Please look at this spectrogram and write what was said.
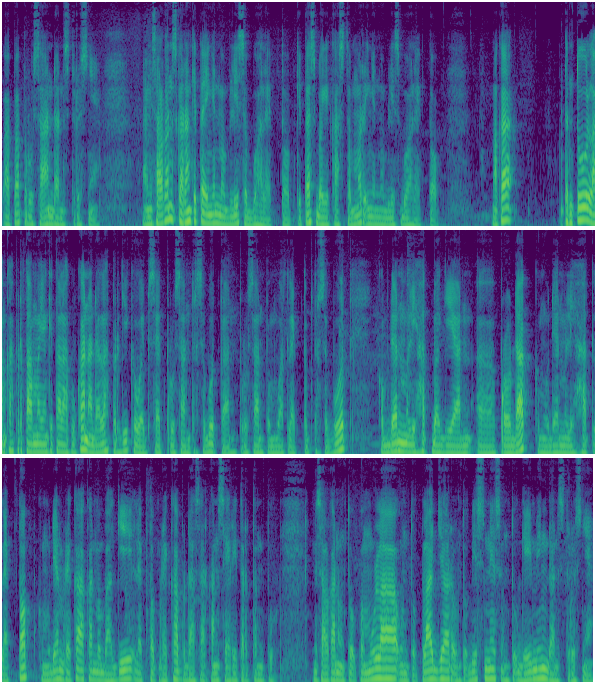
apa perusahaan dan seterusnya. Nah, misalkan sekarang kita ingin membeli sebuah laptop. Kita sebagai customer ingin membeli sebuah laptop. Maka tentu langkah pertama yang kita lakukan adalah pergi ke website perusahaan tersebut kan, perusahaan pembuat laptop tersebut kemudian melihat bagian uh, produk, kemudian melihat laptop, kemudian mereka akan membagi laptop mereka berdasarkan seri tertentu. Misalkan untuk pemula, untuk pelajar, untuk bisnis, untuk gaming dan seterusnya.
